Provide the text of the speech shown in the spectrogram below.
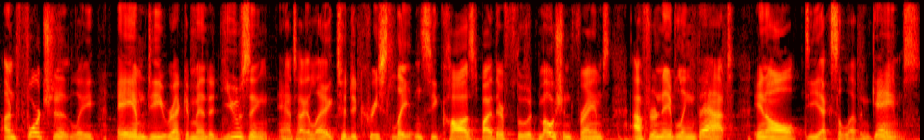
Unfortunately, AMD recommended using anti-lag to decrease latency caused by their fluid motion frames after enabling that in all DX11 games.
